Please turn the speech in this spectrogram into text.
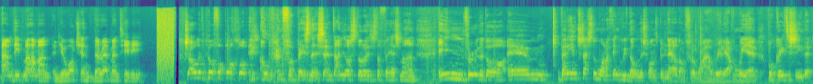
I'm Deep Mahaman and you're watching the Redmen TV. So Liverpool Football Club is open for business and Daniel Sturridge is the first man in through the door. Um, very interesting one. I think we've known this one's been nailed on for a while, really, haven't we? Um, but great to see that,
